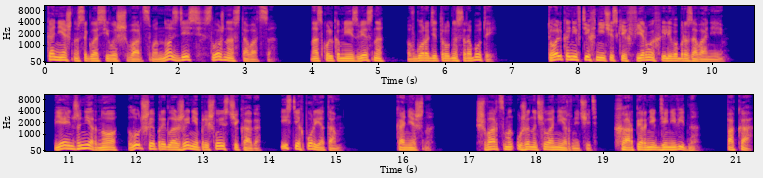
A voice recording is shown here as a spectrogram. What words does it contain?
Конечно, согласилась Шварцман, но здесь сложно оставаться. Насколько мне известно, в городе трудно с работой. Только не в технических фирмах или в образовании. Я инженер, но лучшее предложение пришло из Чикаго, и с тех пор я там. Конечно. Шварцман уже начала нервничать. Харпер нигде не видно. Пока.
